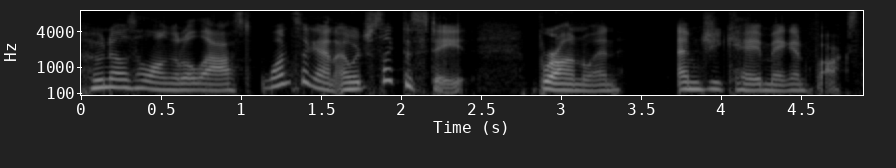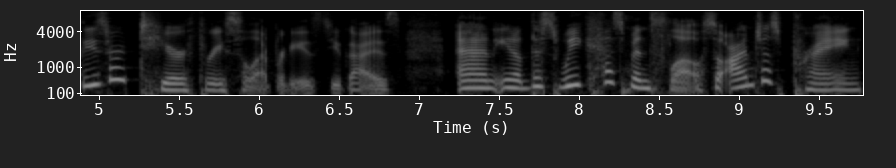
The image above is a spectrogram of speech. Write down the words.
who knows how long it'll last. Once again, I would just like to state Bronwyn, MGK, Megan Fox. These are tier three celebrities, you guys. And you know, this week has been slow. So I'm just praying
